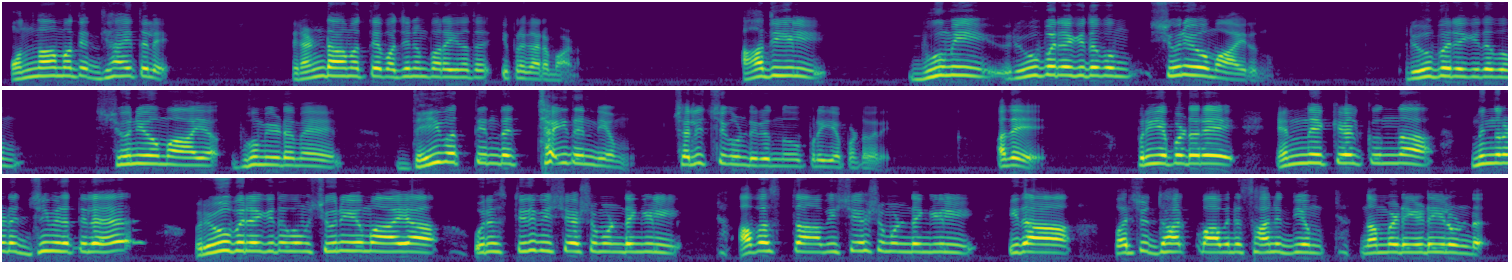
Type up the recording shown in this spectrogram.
ഒന്നാമത്തെ അധ്യായത്തിലെ രണ്ടാമത്തെ വചനം പറയുന്നത് ഇപ്രകാരമാണ്. ആദിയിൽ ഭൂമി രൂപരഹിതവും ശൂന്യവുമായിരുന്നു. രൂപരഹിതവും ശൂന്യവുമായ ഭൂമിയുടെ മേൽ ദൈവത്തിന്റെ ചൈതന്യം ചലിച്ചുകൊണ്ടിരുന്നു പ്രിയപ്പെട്ടവരെ. അതെ പ്രിയപ്പെട്ടവരെ എന്നെ കേൾക്കുന്ന നിങ്ങളുടെ ജീവിതത്തിൽ രൂപരഹിതവും ശൂന്യവുമായ ഒരു സ്ഥിതിവിശേഷമുണ്ടെങ്കിൽ അവസ്ഥ വിശേഷമുണ്ടെങ്കിൽ ഇതാ പരിശുദ്ധാത്മാവിന്റെ സാന്നിധ്യം നമ്മുടെ ഇടയിലുണ്ട്.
